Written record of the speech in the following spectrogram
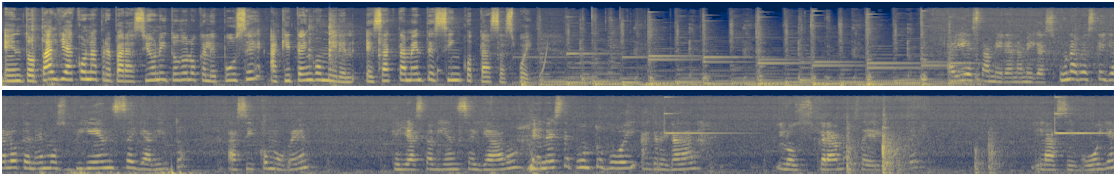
En total ya con la preparación y todo lo que le puse, aquí tengo, miren, exactamente 5 tazas fue. Ahí está, miren amigas, una vez que ya lo tenemos bien selladito, así como ven, que ya está bien sellado. En este punto voy a agregar los granos de elote, la cebolla.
